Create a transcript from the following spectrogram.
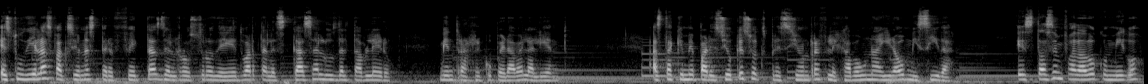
Estudié las facciones perfectas del rostro de Edward a la escasa luz del tablero, mientras recuperaba el aliento, hasta que me pareció que su expresión reflejaba una ira homicida. ¿Estás enfadado conmigo?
